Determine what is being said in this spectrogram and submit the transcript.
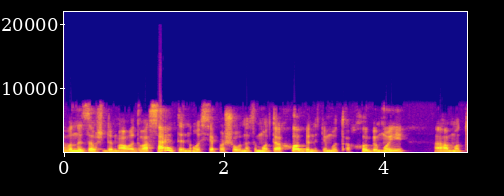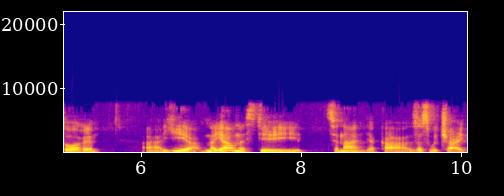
вони завжди мали два сайти. Ну, ось я пішов на Тімотер Хобі. На Тімотер Хобі мої мотори є в наявності, і ціна, яка зазвичай.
